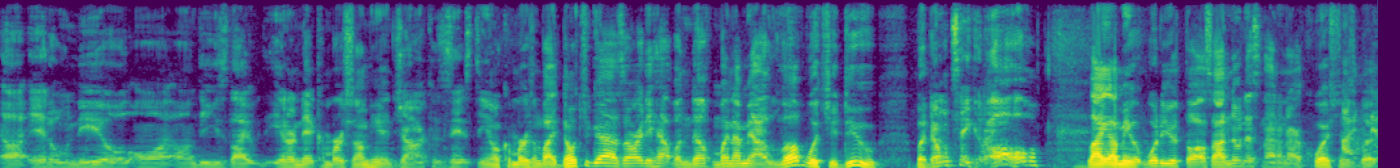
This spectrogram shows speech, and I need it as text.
uh, Ed O'Neill on on these like internet commercials. I'm hearing John Krasinski on commercials. I'm like, don't you guys already have enough money? I mean, I love what you do, but don't take it all. Like, I mean, what are your thoughts? I know that's not in our questions, but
